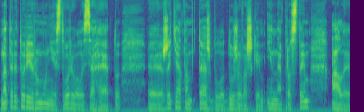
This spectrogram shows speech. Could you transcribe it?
На території Румунії створювалися гетто. Е, Життя там теж було дуже важким і непростим, але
